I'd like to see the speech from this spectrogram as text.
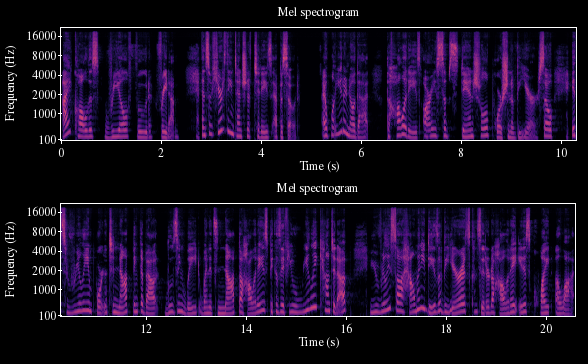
I call this real food freedom. And so here's the intention of today's episode. I want you to know that the holidays are a substantial portion of the year. So it's really important to not think about losing weight when it's not the holidays, because if you really count it up, you really saw how many days of the year it's considered a holiday. It is quite a lot.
